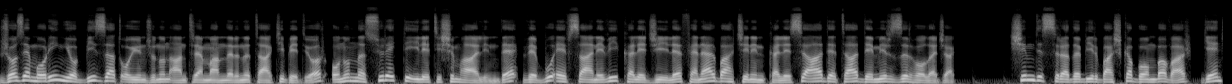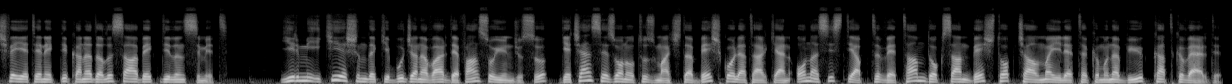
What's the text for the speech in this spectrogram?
Jose Mourinho bizzat oyuncunun antrenmanlarını takip ediyor, onunla sürekli iletişim halinde ve bu efsanevi kaleciyle Fenerbahçe'nin kalesi adeta demir zırh olacak. Şimdi sırada bir başka bomba var, genç ve yetenekli Kanadalı sağ bek Dylan Smith. 22 yaşındaki bu canavar defans oyuncusu, geçen sezon 30 maçta 5 gol atarken 10 asist yaptı ve tam 95 top çalma ile takımına büyük katkı verdi.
